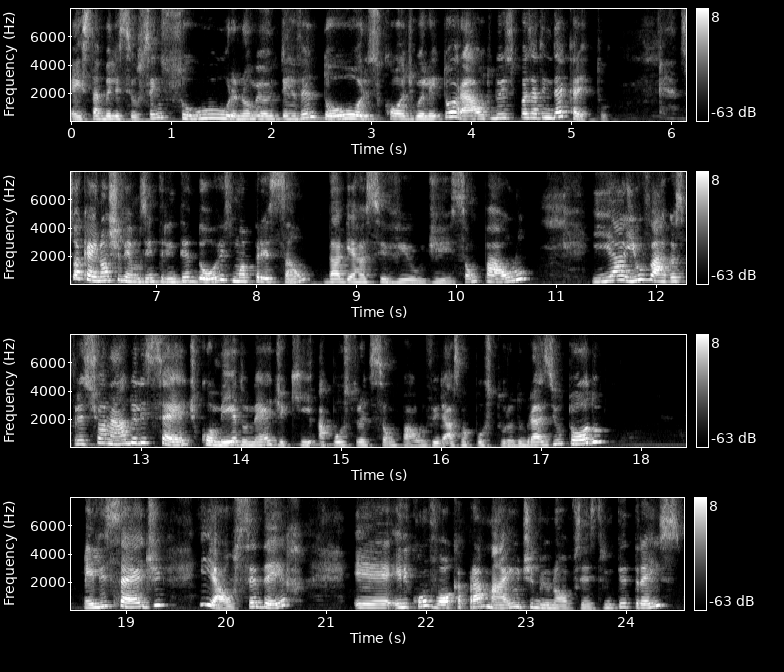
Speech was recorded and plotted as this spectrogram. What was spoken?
é, estabeleceu censura, nomeou interventores, código eleitoral, tudo isso baseado em decreto. Só que aí nós tivemos em 32 uma pressão da Guerra Civil de São Paulo, e aí o Vargas pressionado, ele cede, com medo, né, de que a postura de São Paulo virasse uma postura do Brasil todo, ele cede e, ao ceder, é, ele convoca para maio de 1933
